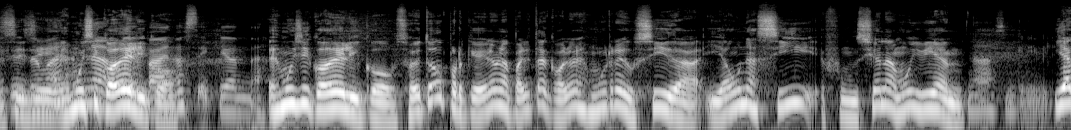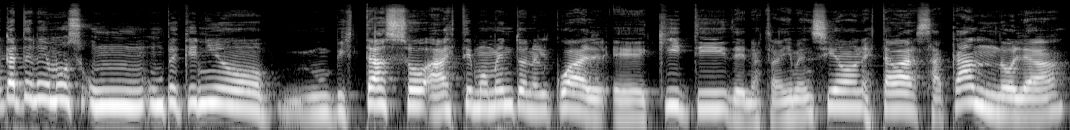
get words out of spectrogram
Sí, sí, Es muy psicodélico. no sé qué onda. Es muy psicodélico. Sobre todo porque era una paleta de colores muy reducida y aún así funciona muy bien. No, es increíble. Y acá tenemos un, pequeño vistazo a este momento en el cual. Eh, Kitty de nuestra dimensión estaba sacándola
